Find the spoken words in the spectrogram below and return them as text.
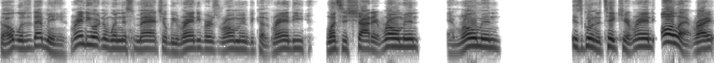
So what does that mean? Randy Orton to win this match. It'll be Randy versus Roman because Randy wants his shot at Roman, and Roman is going to take care of Randy. All that, right?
